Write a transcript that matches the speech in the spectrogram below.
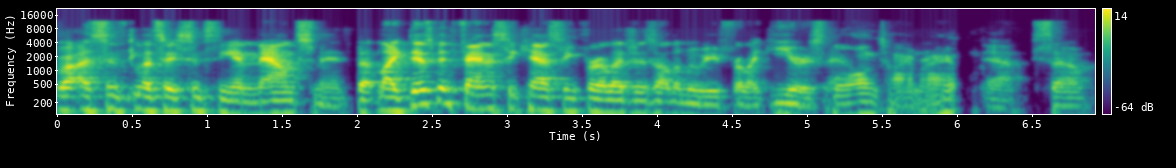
well, since let's say since the announcement. But like, there's been fantasy casting for a Legend of Zelda movie for like years now. A long time, right? Yeah. So,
